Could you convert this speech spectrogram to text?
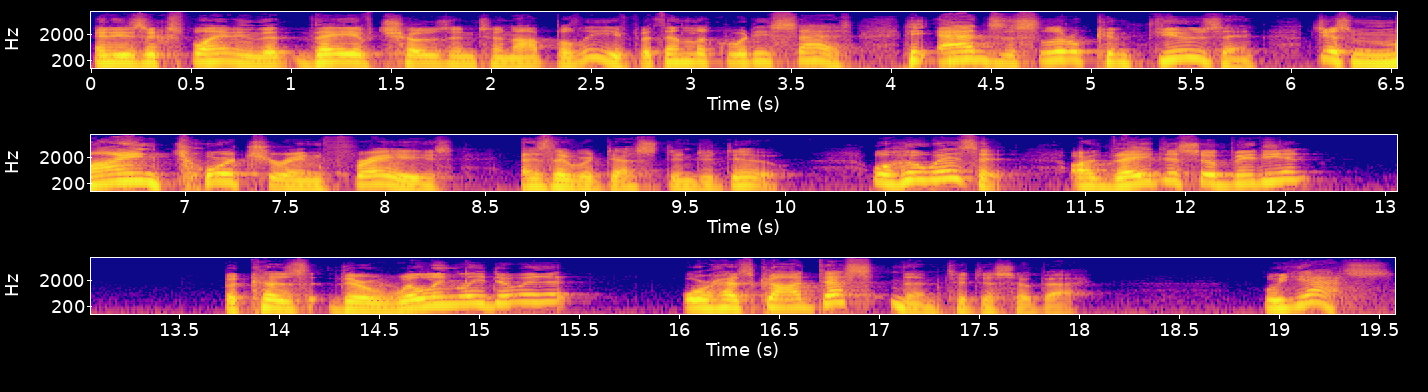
And he's explaining that they have chosen to not believe. But then look what he says. He adds this little confusing just mind torturing phrase as they were destined to do. Well, who is it? Are they disobedient because they're willingly doing it? Or has God destined them to disobey? Well, yes.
